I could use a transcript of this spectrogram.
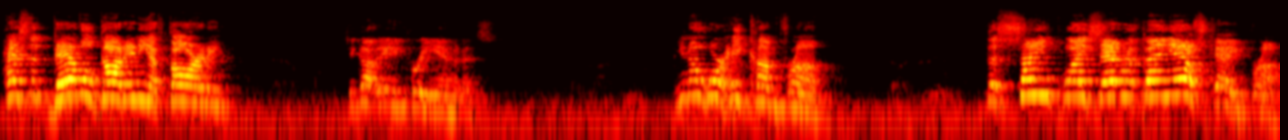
Has the devil got any authority? Has he got any preeminence? You know where he come from? The same place everything else came from.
